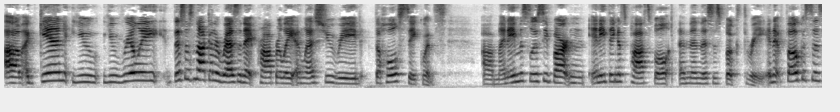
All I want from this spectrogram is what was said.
um, again, you you really this is not going to resonate properly unless you read the whole sequence. Uh, my name is Lucy Barton. Anything is possible, and then this is book three, and it focuses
